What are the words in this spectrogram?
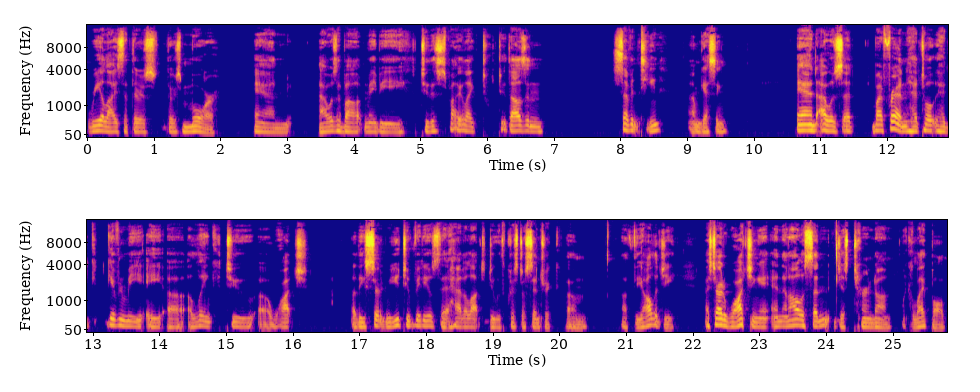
realize that there's there's more. And I was about maybe to this is probably like 2017, I'm guessing. And I was at my friend had told had given me a uh, a link to uh, watch uh, these certain YouTube videos that had a lot to do with Christocentric um, uh, theology. I started watching it, and then all of a sudden, it just turned on like a light bulb,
